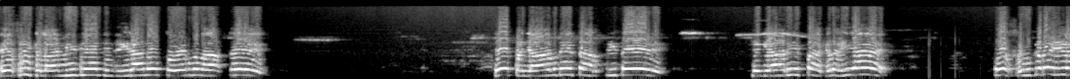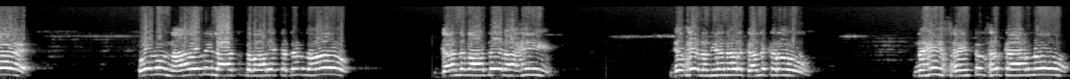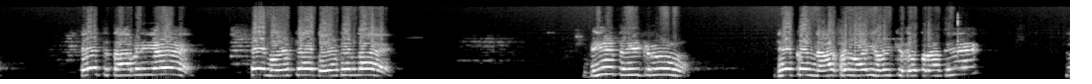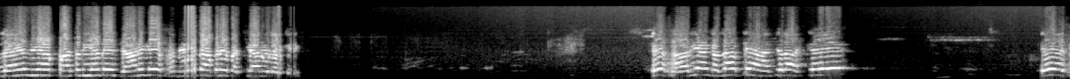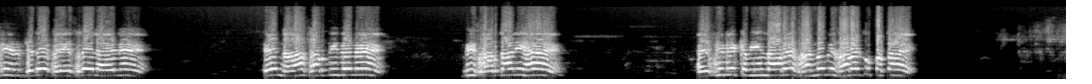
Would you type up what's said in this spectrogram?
ਐਸੀ ਗੁਲਾਮੀ ਦੀਆਂ ਜੰਜੀਰਾਂ ਨੂੰ ਤੋੜਨ ਵਾਸਤੇ ਤੇ ਪੰਜਾਬ ਦੀ ਧਰਤੀ ਤੇ ਚੰਗਿਆੜੀ ਭਖ ਰਹੀ ਹੈ, ਉਹ ਸੁੱਕ ਰਹੀ ਹੈ। ਉਹਨੂੰ ਨਾ ਉਹਦੀ ਲਾਸ਼ ਦੁਬਾਰੇ ਕੱਢਣ ਦਿਓ ਗੱਲਬਾਤ ਦੇ ਰਾਹੀਂ ਜਥੇਬੰਦੀਆਂ ਨਾਲ ਗੱਲ ਕਰੋ। ਨਹੀਂ, ਸੈਂਟਰ ਸਰਕਾਰ ਨੂੰ ਇਹ ਚੇਤਾਵਨੀ ਹੈ ਇਹ ਮੋਰਚਾ ਦੋ ਦਿਨ ਦਾ ਹੈ। 20 ਤਰੀਕ ਨੂੰ ਜੇ ਕੋਈ ਨਾ ਸੁਣਵਾਈ ਹੋਈ ਕਿਸੇ ਤਰ੍ਹਾਂ ਦੀ, ਲੈਣ ਦੀਆਂ ਪਾਤੜੀਆਂ ਤੇ ਜਾਣਗੇ ਸਮੇਤ ਆਪਣੇ ਬੱਚਿਆਂ ਨੂੰ ਲੈ ਕੇ। ਇਹ ਸਾਰੀਆਂ ਗੱਲਾਂ ਧਿਆਨ 'ਚ ਰੱਖ ਕੇ ਇਹ ਅਸੀਂ ਜਿਹੜੇ ਫੈਸਲੇ ਲਏ ਨੇ, ਇਹ ਨਾ ਸਰਦੀ ਦੇ ਨੇ, ਵੀ ਸਰਦਾ ਨਹੀਂ ਹੈ। ਐਸੀ ਵੀ ਕਬੀਲਦਾਰ ਹੈ, ਸਾਨੂੰ ਵੀ ਸਾਰਾ ਕੁਝ ਪਤਾ ਹੈ।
